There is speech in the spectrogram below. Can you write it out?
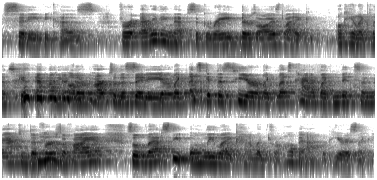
city because for everything that's great, there's always like okay, like let's get that on the other parts of the city, or like let's get this here, like let's kind of like mix and match and diversify it. So that's the only like kind of like drawback with here is like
